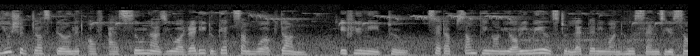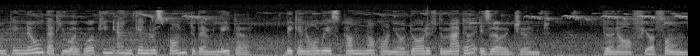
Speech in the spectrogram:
You should just turn it off as soon as you are ready to get some work done. If you need to, set up something on your emails to let anyone who sends you something know that you are working and can respond to them later. They can always come knock on your door if the matter is urgent. Turn off your phone.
